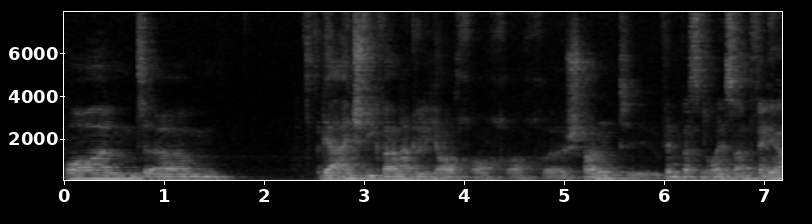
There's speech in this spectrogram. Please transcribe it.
Und ähm, der Einstieg war natürlich auch, auch, auch äh, spannend. Wenn was Neues anfängt, Ja.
